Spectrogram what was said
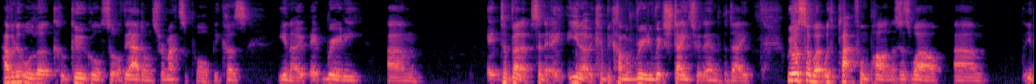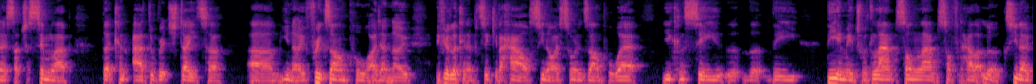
have a little look, Google sort of the add-ons from Matterport because you know it really um, it develops and it, you know it can become a really rich data at the end of the day. We also work with platform partners as well, um, you know, such as SimLab that can add the rich data. Um, you know, for example, I don't know if you're looking at a particular house. You know, I saw an example where you can see the the the, the image with lamps on, lamps off, and how that looks. You know,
